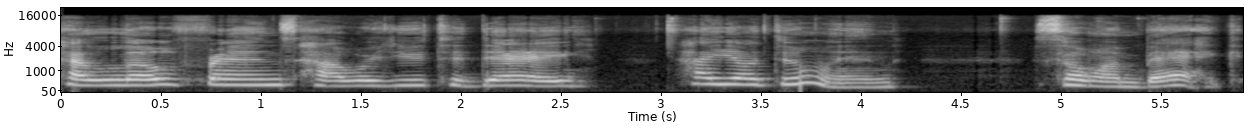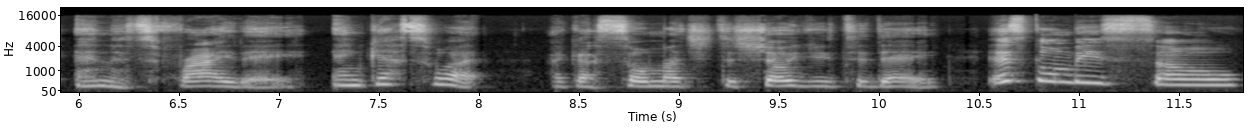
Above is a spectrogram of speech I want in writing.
Hello friends, how are you today? How y'all doing? So I'm back and it's Friday and guess what? I got so much to show you today. It's going to be so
